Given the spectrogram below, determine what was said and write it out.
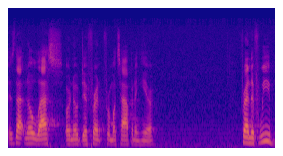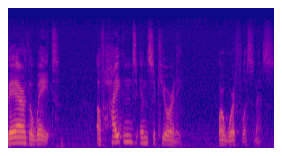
Is that no less or no different from what's happening here? Friend, if we bear the weight of heightened insecurity or worthlessness,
